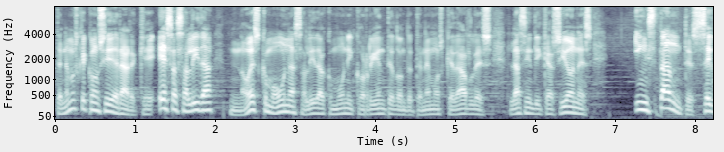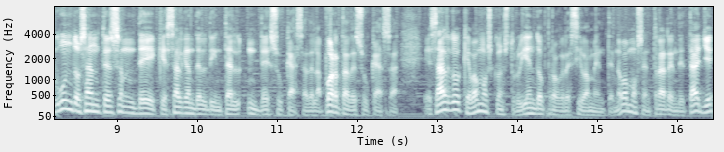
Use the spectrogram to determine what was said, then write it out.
tenemos que considerar que esa salida no es como una salida común y corriente donde tenemos que darles las indicaciones instantes, segundos antes de que salgan del dintel de su casa, de la puerta de su casa. Es algo que vamos construyendo progresivamente. No vamos a entrar en detalle,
